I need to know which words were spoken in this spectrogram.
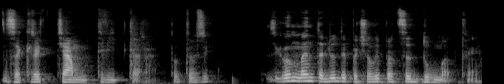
закриттям Твіттера? Тобто, з якого моменту люди почали про це думати.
